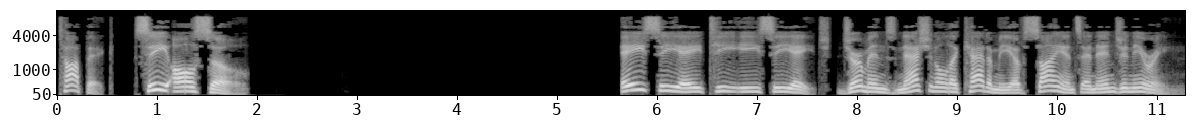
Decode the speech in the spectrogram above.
Topic. See also. ACATECH German's National Academy of Science and Engineering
